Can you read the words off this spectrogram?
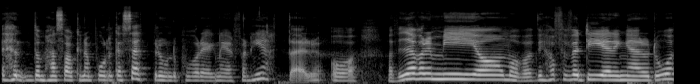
de här sakerna på olika sätt beroende på våra egna erfarenheter och vad vi har varit med om och vad vi har för värderingar och då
